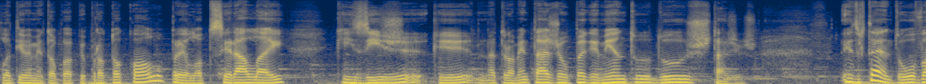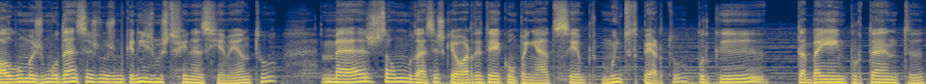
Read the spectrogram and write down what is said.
relativamente ao próprio protocolo, para ele obedecer à lei que exige que, naturalmente, haja o pagamento dos estágios. Entretanto, houve algumas mudanças nos mecanismos de financiamento, mas são mudanças que a Ordem tem acompanhado sempre muito de perto, porque também é importante uh,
